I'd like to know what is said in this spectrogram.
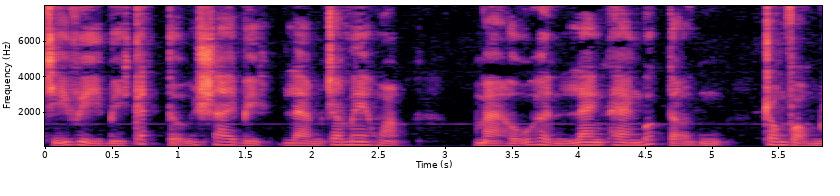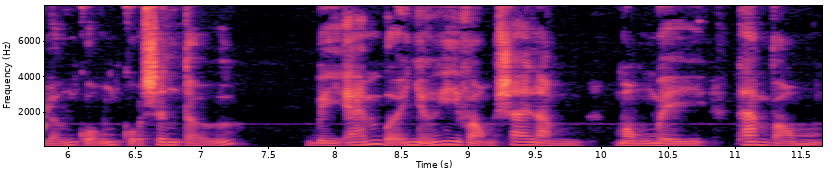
chỉ vì bị cách tưởng sai biệt làm cho mê hoặc, mà hữu hình lang thang bất tận trong vòng lẫn quẩn của sinh tử. Bị ám bởi những hy vọng sai lầm, mộng mị, tham vọng,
